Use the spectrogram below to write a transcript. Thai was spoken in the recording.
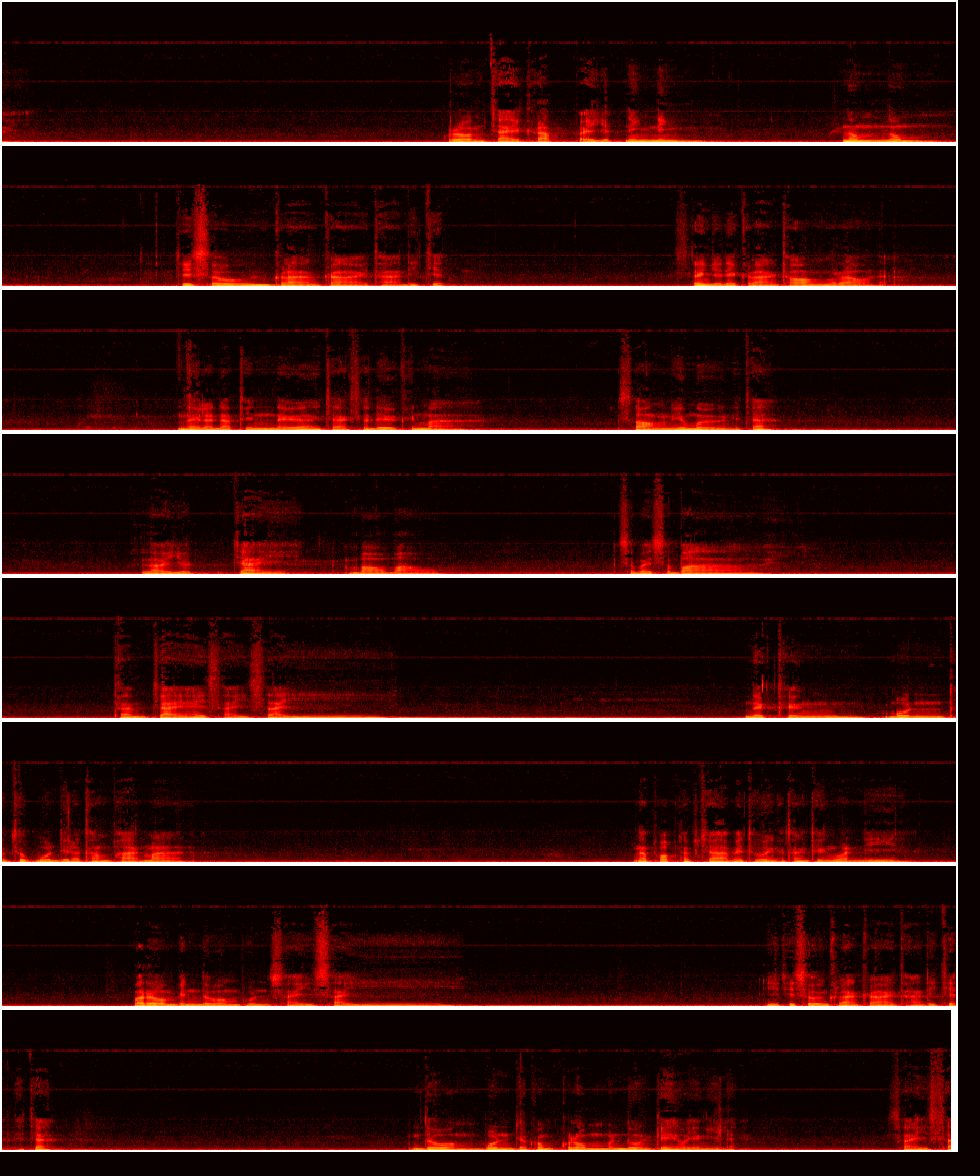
ย รวมใจกลับไปหยุดนิ่งนิ่งนุ่มนุ่มที่ศูนย์กลางกายฐานที่เจ็ด ซึ่งอยู่ในกลางท้องเรานะ ในระดับที่เหนือจากสะดือขึ้นมา สองนิ้วมือนะจ๊ะ เราหยุดใจเบาๆ สบายๆทำใจให้ใส ๆ นึกถึงบุญทุกๆบุญที่เราทำผ่านมานั บพบนับชาไปทวนกระทั่งถึงวันนี้รวมเป็นดวงบุญใสๆอยู่ที่ศูนย์กลางกายฐานที่เจ็ดนะจ๊ะ ดวงบุญจะกลมๆเหมือนดวงแก้วอย่างนี้แหละ ใส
